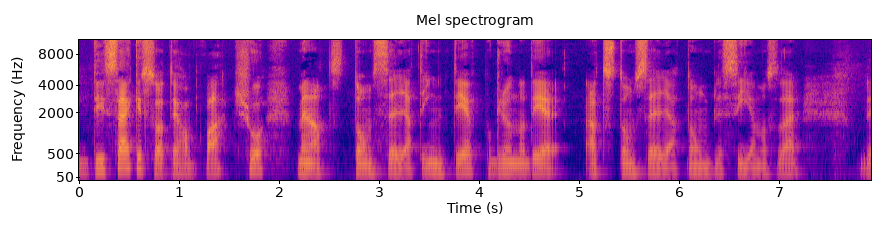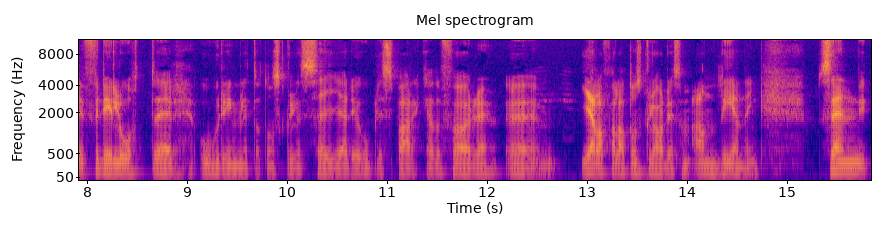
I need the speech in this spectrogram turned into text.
det är säkert så att det har varit så, men att de säger att det inte är på grund av det, att de säger att de blir sena och sådär. För det låter orimligt att de skulle säga det och bli sparkade för det. Eh, I alla fall att de skulle ha det som anledning. Sen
